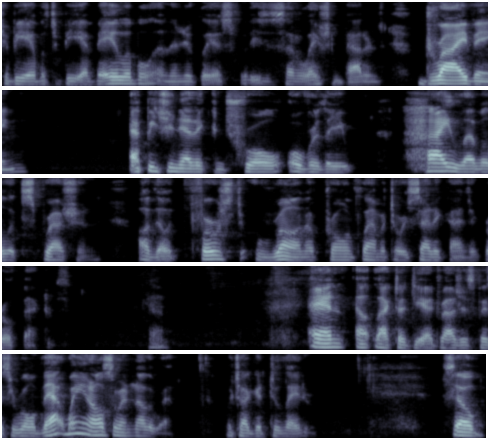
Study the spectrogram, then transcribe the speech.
to be able to be available in the nucleus for these acetylation patterns, driving epigenetic control over the high level expression of the first run of pro inflammatory cytokines and growth factors. And lactate dehydrogenase plays a role that way and also in another way, which I'll get to later. So,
